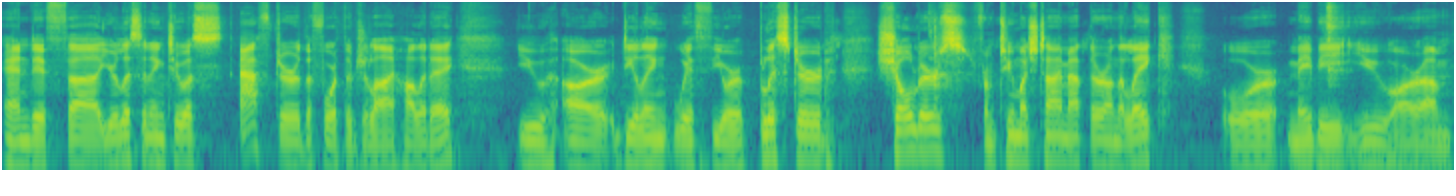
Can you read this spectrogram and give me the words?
And if uh, you're listening to us after the 4th of July holiday, you are dealing with your blistered shoulders from too much time out there on the lake, or maybe you are um,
